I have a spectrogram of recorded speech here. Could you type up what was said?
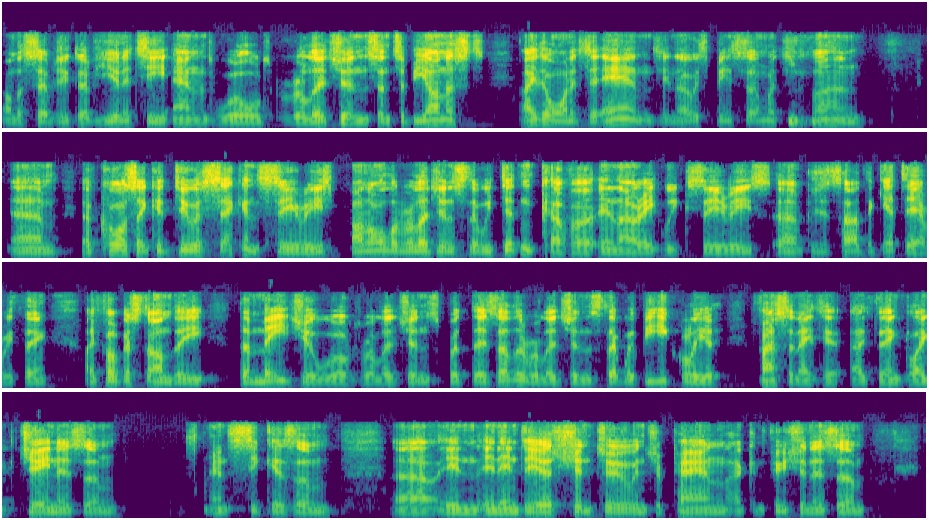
on the subject of unity and world religions. And to be honest, I don't want it to end. You know, it's been so much fun. Um, of course, I could do a second series on all the religions that we didn't cover in our eight-week series because uh, it's hard to get to everything. I focused on the the major world religions, but there's other religions that would be equally fascinating. I think, like Jainism and Sikhism uh, in in India, Shinto in Japan, uh, Confucianism,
